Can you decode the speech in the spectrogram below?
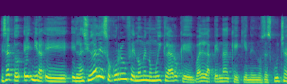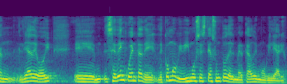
Exacto. Eh, mira, eh, en las ciudades ocurre un fenómeno muy claro que vale la pena que quienes nos escuchan el día de hoy eh, se den cuenta de, de, cómo vivimos este asunto del mercado inmobiliario.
